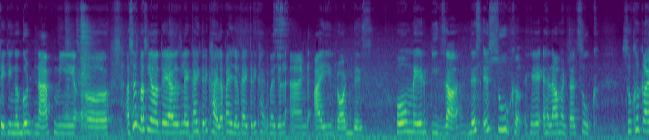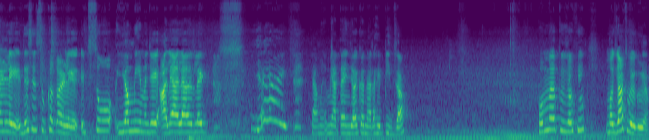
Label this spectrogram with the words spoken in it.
taking a good nap मी असंच बसले होते. आय वॉज लाईक काहीतरी खायला पाहिजे काहीतरी खायला पाहिजे. And I brought this homemade pizza this is सुख हे ह्याला म्हणतात सुख सुख कळले. दिस इज सुख कळले. इट्स सो यम्मी म्हणजे आल्या आल्या लाईक ये त्यामुळे मी आता एन्जॉय करणार आहे पिझ्झा होममेड पिझ्झाची मजाच वेगळी आहे.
